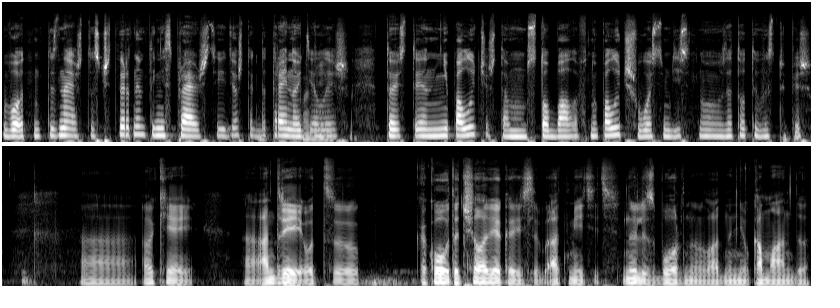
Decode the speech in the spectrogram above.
Вот, но ты знаешь, что с четверным ты не справишься, идешь тогда тройной Поменьше. делаешь. То есть ты не получишь там 100 баллов, но получишь 80, но зато ты выступишь. А, окей. А, Андрей, вот э, какого-то человека, если отметить, ну или сборную, ладно, не команду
